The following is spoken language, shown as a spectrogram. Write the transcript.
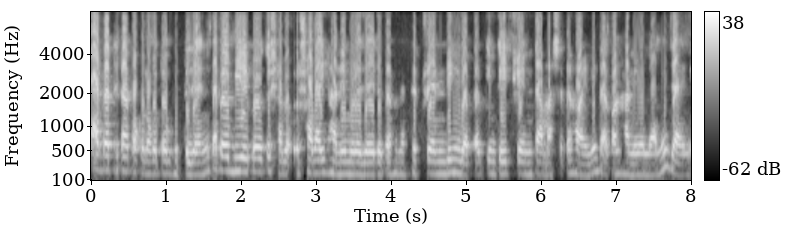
তারপর থেকে আর কখনো কোথাও ঘুরতে যায়নি তারপর বিয়ের পরে তো সবাই- হানিমুনে যায়, এটা তো এখন একটা ট্রেন্ডিং ব্যাপার, কিন্তু এই ট্রেনটা আমার সাথে হয়নি, তার কারণ হানিমুনে আমি যাইনি।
